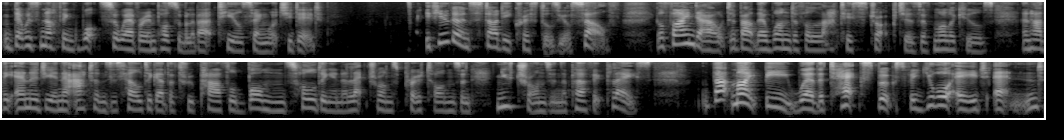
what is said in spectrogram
there was nothing whatsoever impossible about Teal saying what she did. If you go and study crystals yourself, you'll find out about their wonderful lattice structures of molecules and how the energy in their atoms is held together through powerful bonds holding in electrons, protons, and neutrons in the perfect place. That might be where the textbooks for your age end,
